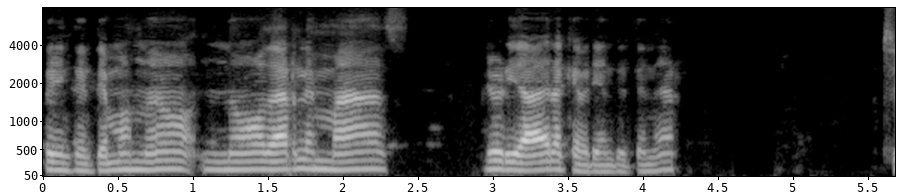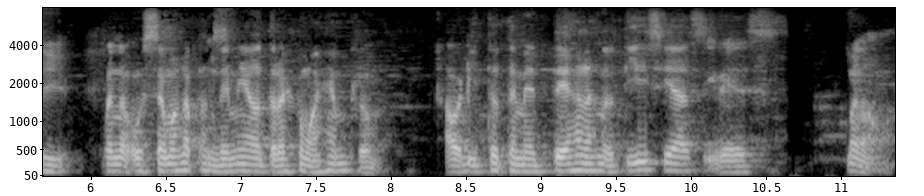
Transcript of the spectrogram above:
pero intentemos no, no darle más prioridad de la que deberían de tener. Sí, Bueno, usemos la pandemia otra vez como ejemplo. Ahorita te metes a las noticias y ves, bueno,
